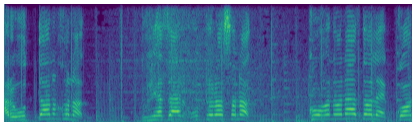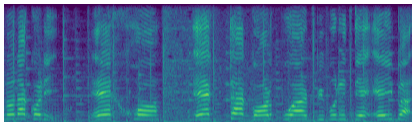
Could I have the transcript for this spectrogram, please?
আৰু উদ্যানখনত দুহেজাৰ ওঠৰ চনত গণনা দলে গণনা কৰি এশ একটা গড় পোৱাৰ বিপৰীতে এইবাৰ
